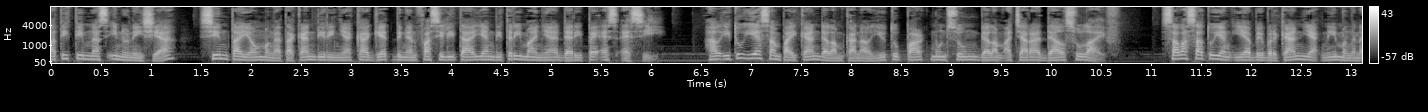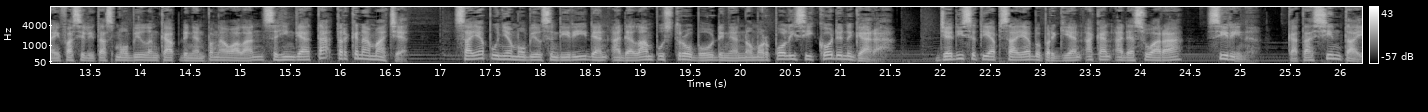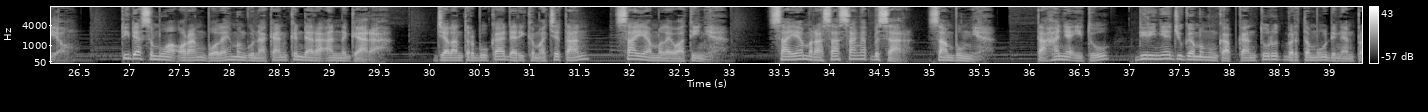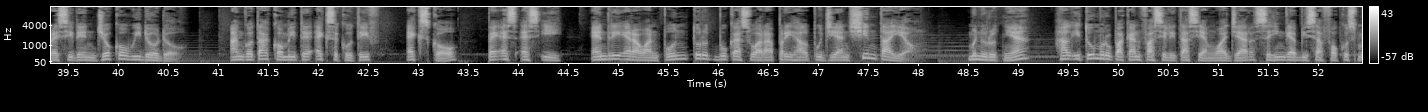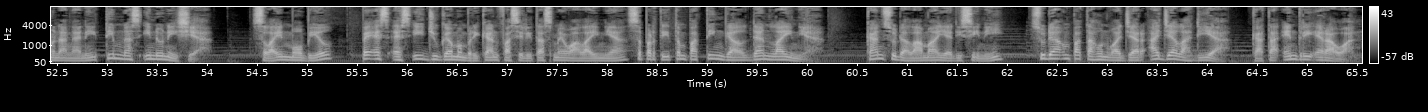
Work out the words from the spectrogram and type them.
Pelatih timnas Indonesia, Shin Taeyong mengatakan dirinya kaget dengan fasilitas yang diterimanya dari PSSI. Hal itu ia sampaikan dalam kanal YouTube Park Munsung dalam acara Dalsu Live. Salah satu yang ia beberkan yakni mengenai fasilitas mobil lengkap dengan pengawalan sehingga tak terkena macet. Saya punya mobil sendiri dan ada lampu strobo dengan nomor polisi kode negara. Jadi setiap saya bepergian akan ada suara, sirine, kata Shin Taeyong. Tidak semua orang boleh menggunakan kendaraan negara jalan terbuka dari kemacetan, saya melewatinya. Saya merasa sangat besar, sambungnya. Tak hanya itu, dirinya juga mengungkapkan turut bertemu dengan Presiden Joko Widodo. Anggota Komite Eksekutif, EXCO, PSSI, Endri Erawan pun turut buka suara perihal pujian Shin Taeyong. Menurutnya, hal itu merupakan fasilitas yang wajar sehingga bisa fokus menangani timnas Indonesia. Selain mobil, PSSI juga memberikan fasilitas mewah lainnya seperti tempat tinggal dan lainnya. Kan sudah lama ya di sini, sudah empat tahun wajar ajalah dia, kata Endri Erawan.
